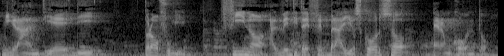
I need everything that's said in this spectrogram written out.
migranti e di profughi fino al 23 febbraio scorso era un conto,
